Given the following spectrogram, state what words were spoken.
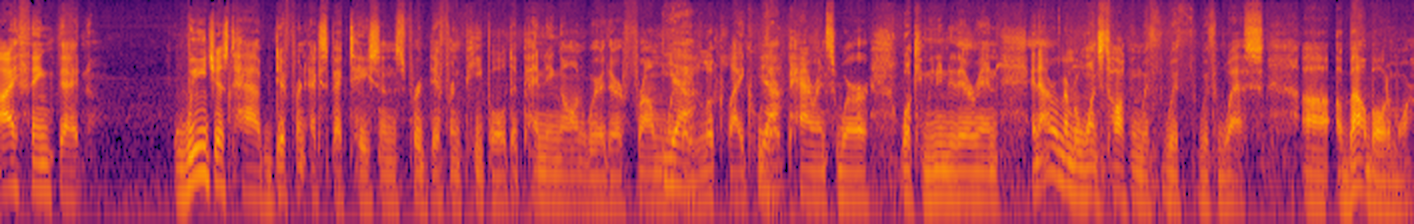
I think that we just have different expectations for different people depending on where they're from, what Yeah. they look like, who Yeah. their parents were, what community they're in. And I remember once talking with, with, with Wes uh, about Baltimore.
